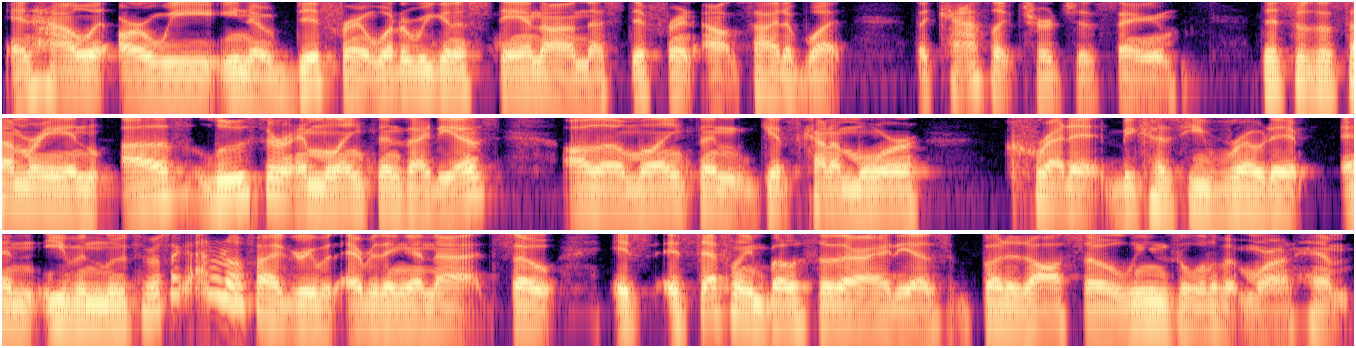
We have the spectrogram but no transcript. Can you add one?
and how are we, you know, different. What are we going to stand on that's different outside of what the Catholic Church is saying. This was a summary in, of Luther and Melanchthon's ideas, although Melanchthon gets kind of more credit because he wrote it, and even Luther was like, I don't know if I agree with everything in that. So it's it's definitely both of their ideas, but it also leans a little bit more on him.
